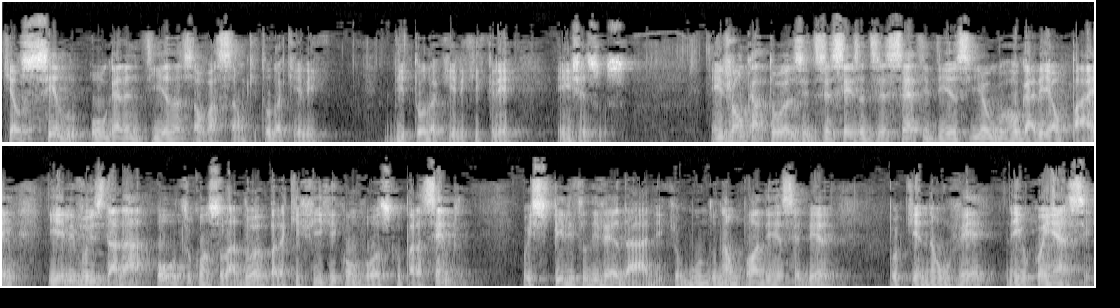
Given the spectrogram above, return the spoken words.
que é o selo ou garantia da salvação que todo aquele, de todo aquele que crê em Jesus. Em João 14, 16 a 17 diz: E eu rogarei ao Pai, e ele vos dará outro consolador para que fique convosco para sempre. O Espírito de verdade, que o mundo não pode receber, porque não o vê nem o conhece.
